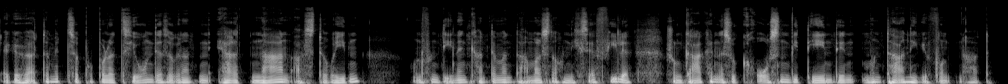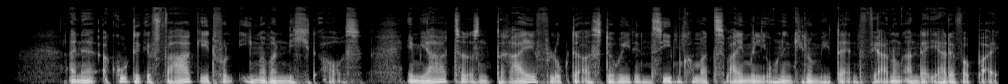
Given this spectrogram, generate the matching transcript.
Er gehört damit zur Population der sogenannten erdnahen Asteroiden und von denen kannte man damals noch nicht sehr viele, schon gar keine so großen wie den, den Montani gefunden hat. Eine akute Gefahr geht von ihm aber nicht aus. Im Jahr 2003 flog der Asteroid in 7,2 Millionen Kilometer Entfernung an der Erde vorbei.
